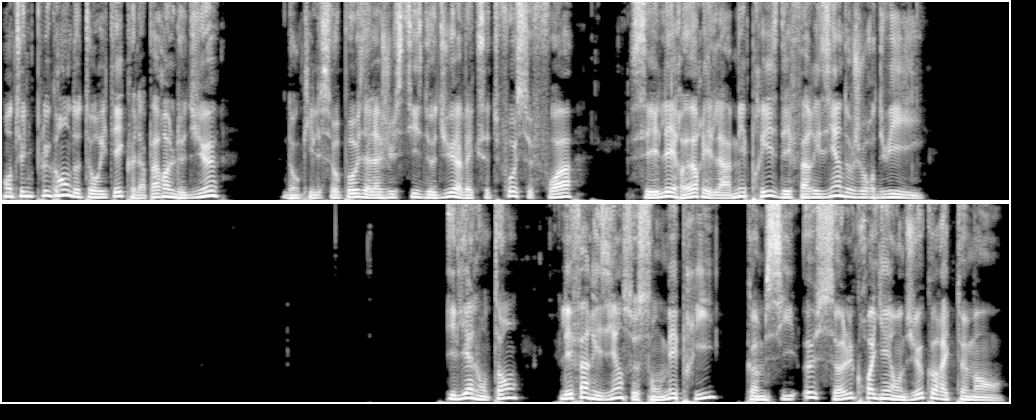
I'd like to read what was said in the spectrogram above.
ont une plus grande autorité que la parole de Dieu, donc il s'oppose à la justice de Dieu avec cette fausse foi. C'est l'erreur et la méprise des pharisiens d'aujourd'hui. Il y a longtemps, les pharisiens se sont mépris comme si eux seuls croyaient en Dieu correctement.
